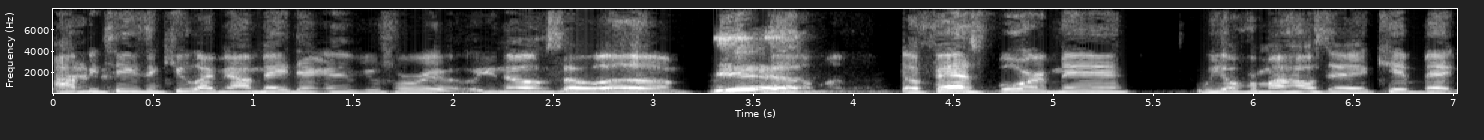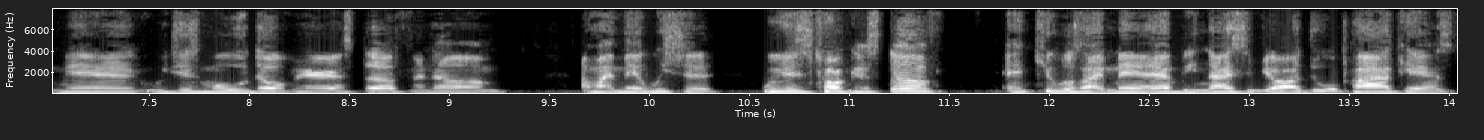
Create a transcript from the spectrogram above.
I be teasing Q like, "Man, I made that interview for real," you know. So um, yeah. um, uh, fast forward, man, we over my house at Kickback, man. We just moved over here and stuff, and um, I'm like, man, we should. We was talking stuff, and Q was like, man, that'd be nice if y'all do a podcast,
